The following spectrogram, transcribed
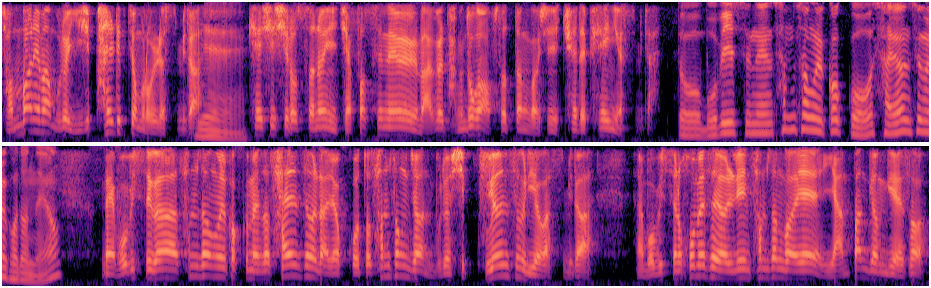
전반에만 무려 28득점을 올렸습니다. 예. KCC로서는 이 제퍼슨을 막을 방도가 없었던 것이 최대 패인이었습니다. 또 모비스는 삼성을 꺾고 4연승을 거뒀네요. 네, 모비스가 삼성을 꺾으면서 4연승을 달렸고 또 삼성전 무려 19연승을 이어갔습니다. 아, 모비스는 홈에서 열린 삼성과의 이 안방 경기에서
